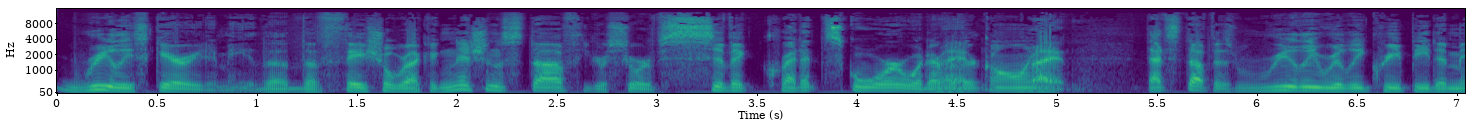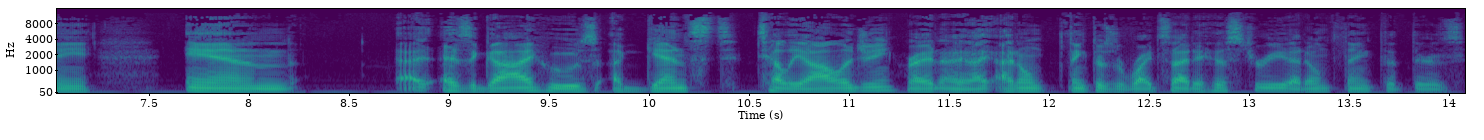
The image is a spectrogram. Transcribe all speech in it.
really scary to me. The the facial recognition stuff, your sort of civic credit score, whatever Right, they're calling right. it, that stuff is really really creepy to me. And as a guy who's against teleology, right? I, I don't think there's a right side of history. I don't think that there's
